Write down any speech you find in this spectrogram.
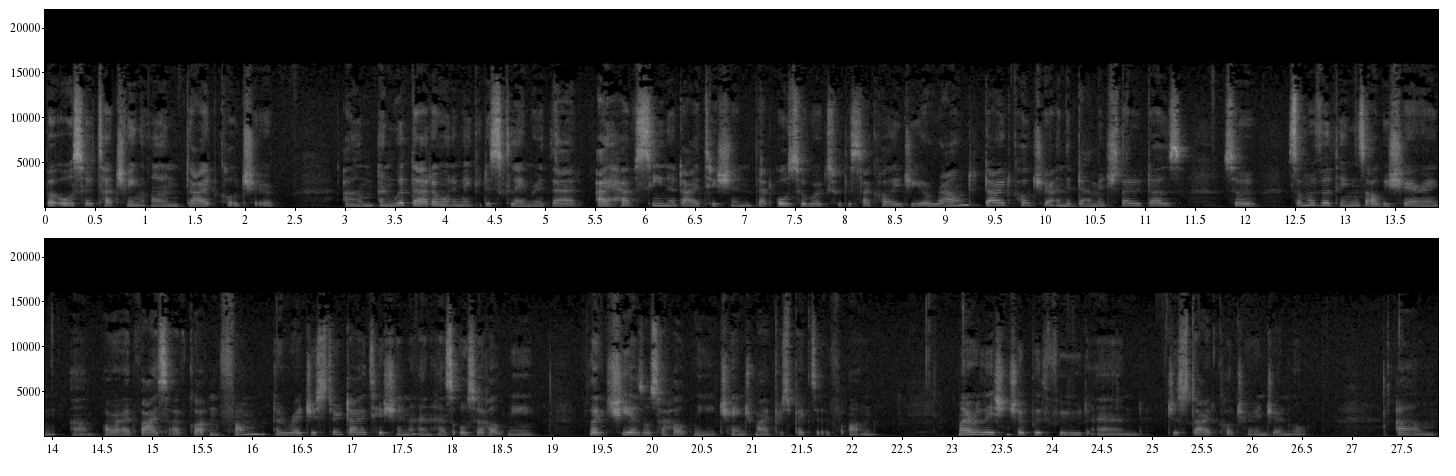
but also touching on diet culture. Um, and with that, I want to make a disclaimer that I have seen a dietitian that also works with the psychology around diet culture and the damage that it does. So, some of the things I'll be sharing um, are advice I've gotten from a registered dietitian and has also helped me, like, she has also helped me change my perspective on my relationship with food and just diet culture in general. Um,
